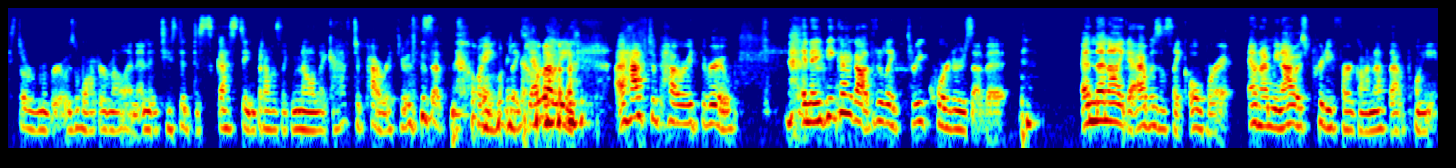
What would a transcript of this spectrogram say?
still remember it was watermelon and it tasted disgusting but I was like no like I have to power through this at this Oh point my like yeah, buddy, I have to power through. And I think I got through like three quarters of it. And then like I was just like over it. And I mean I was pretty far gone at that point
